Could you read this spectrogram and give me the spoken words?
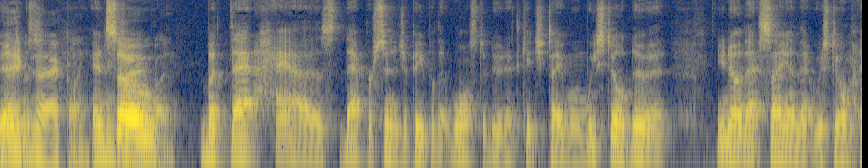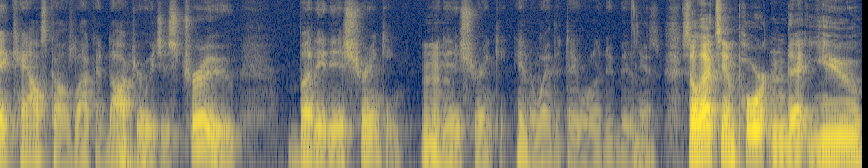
business. Exactly. And so- exactly. But that has that percentage of people that wants to do it at the kitchen table, and we still do it. You know that saying that we still make house calls like a doctor, Mm-hmm. which is true, but it is shrinking. Mhm. It is shrinking in the way that they want to do business. So that's important that you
